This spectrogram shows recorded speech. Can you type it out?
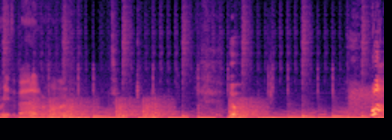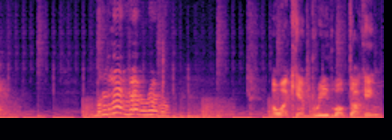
Breathe about it. Oh, I can't breathe while ducking?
